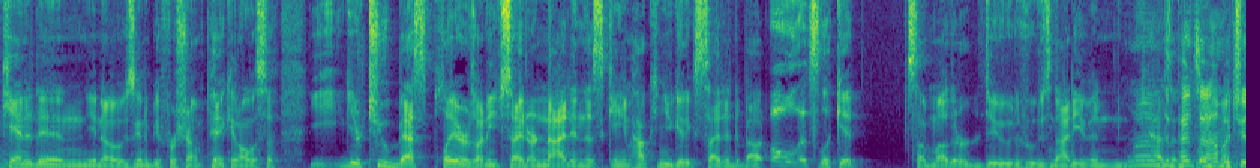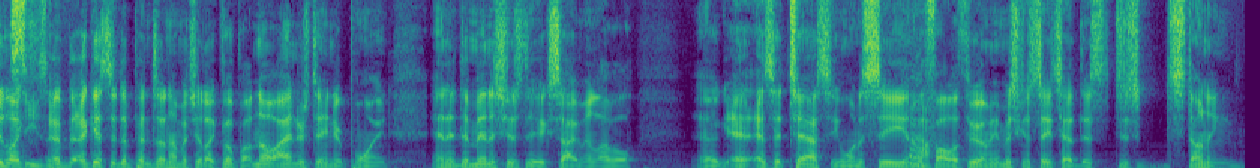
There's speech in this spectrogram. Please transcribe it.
candidate and, you know, is going to be a first round pick and all this stuff. Your two best players on each side are not in this game. How can you get excited about, oh, let's look at some other dude who's not even well, it depends on how much, much you like season. I guess it depends on how much you like football. No, I understand your point, and it diminishes the excitement level uh, as a test you want to see and you know, follow through. I mean, Michigan State's had this just stunning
